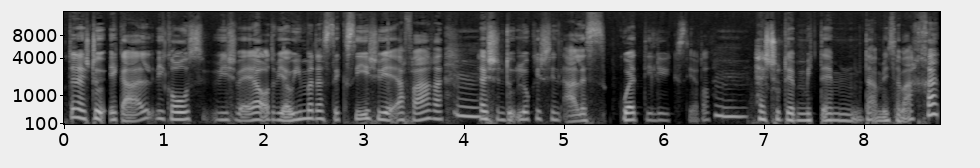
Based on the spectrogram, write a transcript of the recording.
Und dann hast du, egal wie groß, wie schwer oder wie auch immer das da war, wie erfahren, Mhm. hast du, logisch sind alles gute Leute gewesen, oder? Mhm. Hast du dann mit dem da müssen machen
